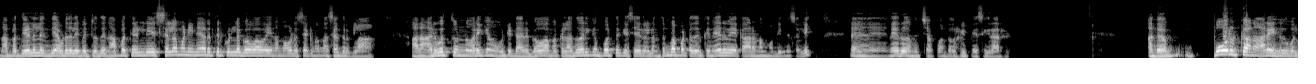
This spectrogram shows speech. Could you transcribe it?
நாற்பத்தி ஏழுல இந்தியா விடுதலை பெற்றது. நாற்பத்தி ஏழுலயே சில மணி நேரத்திற்குள்ள கோவாவை நம்மோட சேர்க்கணும்னா சேர்த்திருக்கலாம். ஆனா அறுபத்தொன்னு வரைக்கும் விட்டுட்டாரு. கோவா மக்கள் அது வரைக்கும் போர்த்துகீசியர்களிடம் துன்பப்பட்டதற்கு நேருவே காரணம் அப்படின்னு சொல்லி நேரு அமித்ஷா போன்றவர்கள் பேசுகிறார்கள். அந்த போருக்கான அறைகூவல்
